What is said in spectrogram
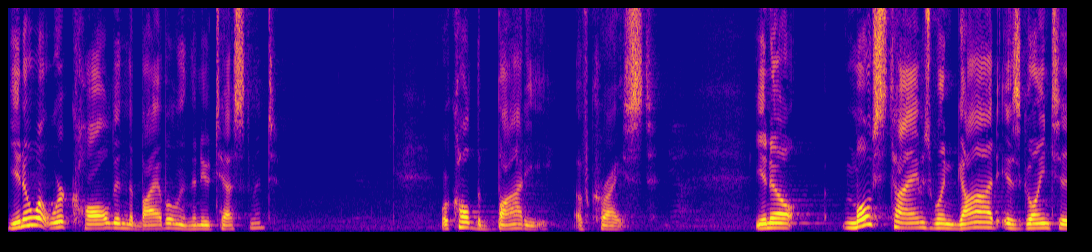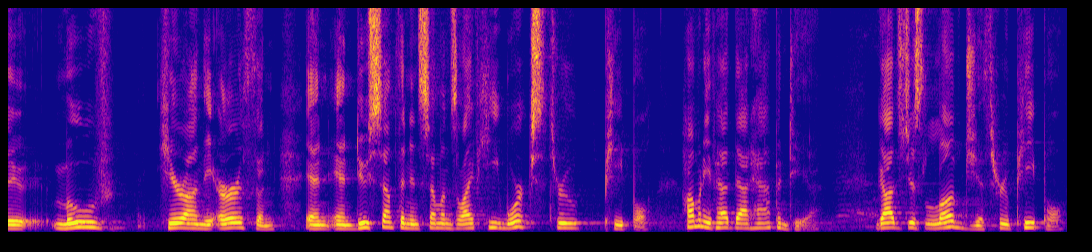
you know what we're called in the Bible, in the New Testament? We're called the body of Christ. You know, most times when God is going to move here on the earth and, and, and do something in someone's life, he works through people. How many have had that happen to you? God's just loved you through people.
